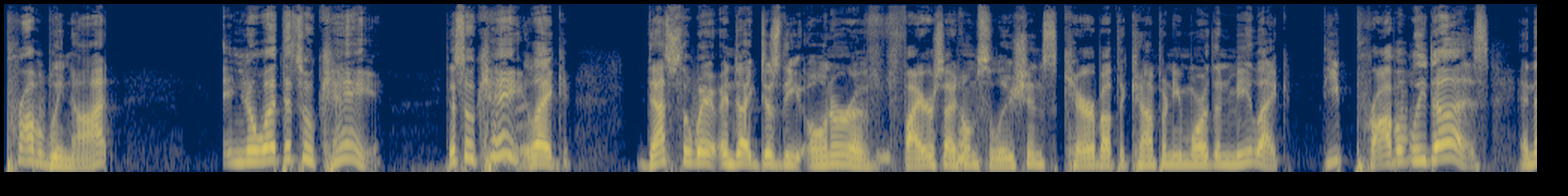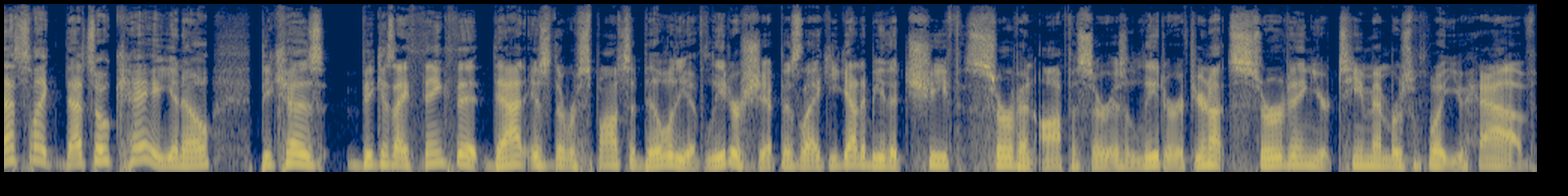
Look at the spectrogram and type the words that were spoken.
probably not. And you know what? That's okay. That's okay. Like that's the way and like does the owner of Fireside Home Solutions care about the company more than me? Like he probably does. And that's like that's okay, you know, because because I think that that is the responsibility of leadership is like you got to be the chief servant officer as a leader. If you're not serving your team members with what you have,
